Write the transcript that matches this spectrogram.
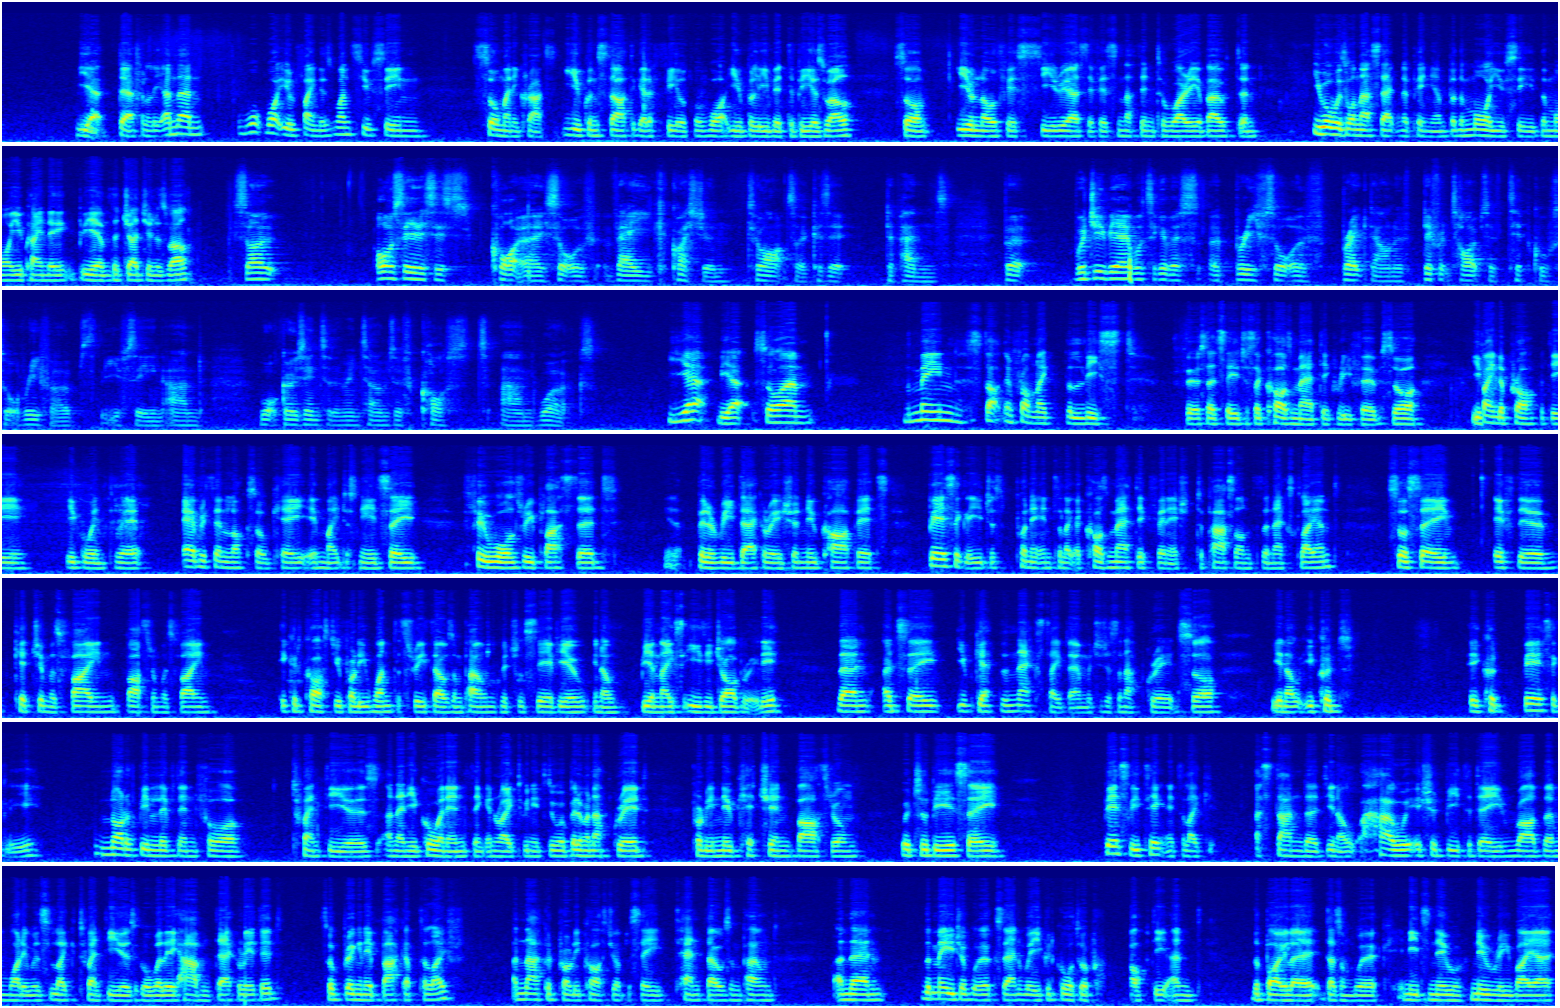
Yeah, definitely. And then what what you'll find is once you've seen so many cracks, you can start to get a feel for what you believe it to be as well. So you'll know if it's serious, if it's nothing to worry about, and you always want that second opinion. But the more you see, the more you kind of be able to judge it as well. So obviously, this is quite a sort of vague question to answer because it depends. But would you be able to give us a brief sort of breakdown of different types of typical sort of refurbs that you've seen and what goes into them in terms of costs and works. Yeah, yeah. So um, the main starting from like the least first, I'd say just a cosmetic refurb. So you find a property, you go into it, everything looks okay. It might just need say few walls replastered, you know, bit of redecoration, new carpets basically you just put it into like a cosmetic finish to pass on to the next client. So say if the kitchen was fine, bathroom was fine, it could cost you probably one to three thousand pounds, which will save you, you know, be a nice easy job really. Then I'd say you get the next type then, which is just an upgrade. So, you know, you could, it could basically not have been lived in for 20 years, and then you're going in thinking, right, we need to do a bit of an upgrade probably new kitchen, bathroom, which will be say basically taking it to like a standard, you know, how it should be today rather than what it was like 20 years ago where they haven't decorated. So bringing it back up to life. And that could probably cost you up to say £10,000. And then the major works then where you could go to a property and the boiler doesn't work. It needs new new rewire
